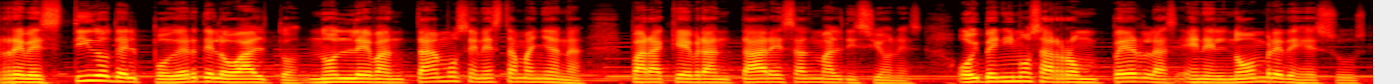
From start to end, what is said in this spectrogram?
revestidos del poder de lo alto, nos levantamos en esta mañana para quebrantar esas maldiciones. Hoy venimos a romperlas en el nombre de Jesús.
